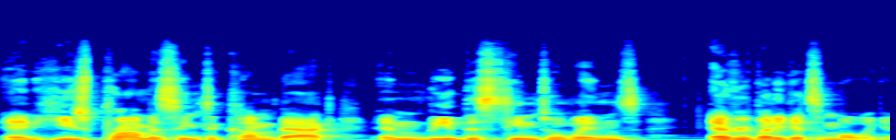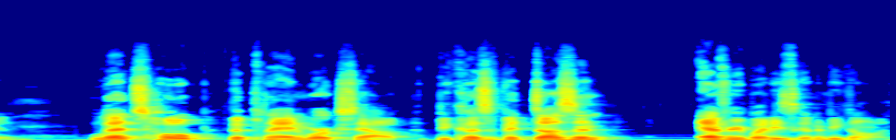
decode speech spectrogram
and he's promising to come back and lead this team to wins, everybody gets a mulligan. Let's hope the plan works out because if it doesn't, everybody's going to be gone.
